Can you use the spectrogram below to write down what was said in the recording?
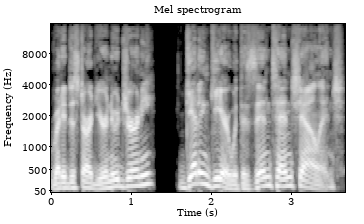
Ready to start your new journey? Get in gear with the Zyn 10 Challenge.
